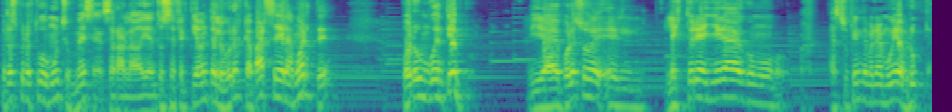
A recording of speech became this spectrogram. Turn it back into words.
Próspero estuvo muchos meses encerrado en la abadía, entonces efectivamente logró escaparse de la muerte por un buen tiempo. Y eh, por eso la historia llega como a su fin de manera muy abrupta.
